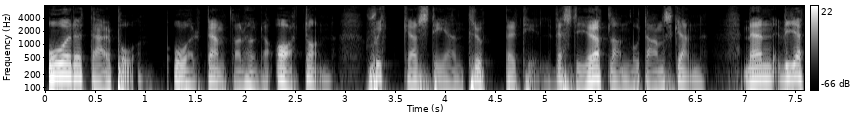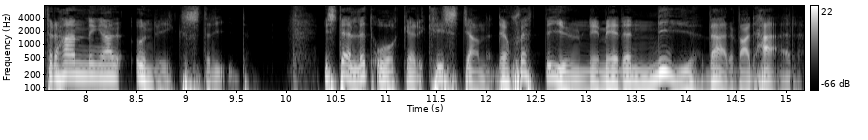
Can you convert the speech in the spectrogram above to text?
Året därpå, år 1518, skickar Sten trupper till Västergötland mot dansken. Men via förhandlingar undviks strid. Istället åker Kristian den 6 juni med en ny värvad här,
